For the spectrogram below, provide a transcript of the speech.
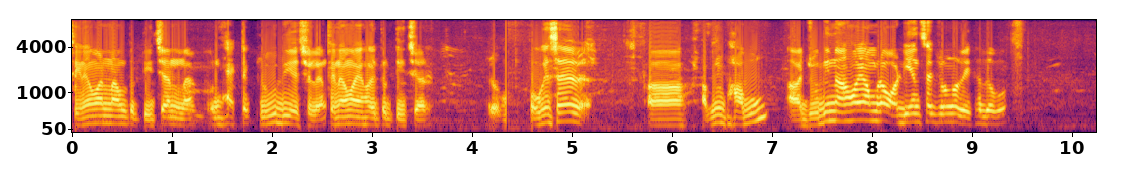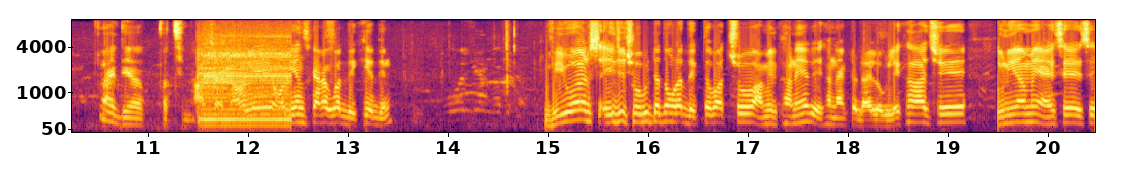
সিনেমার নাম তো টিচার না উনি একটা ক্লু দিয়েছিলেন সিনেমায় হয়তো টিচার ওকে স্যার আপনি ভাবুন আর যদি না হয় আমরা অডিয়েন্সের জন্য রেখে দেবো। আইডিয়া পাচ্ছি না। আচ্ছা তাহলে অডিয়েন্সকে আরেকবার দেখিয়ে দিন। ভিউয়ার্স এই যে ছবিটা তোমরা দেখতে পাচ্ছ আমির খানের এখানে একটা ডায়লগ লেখা আছে दुनिया में ऐसे ऐसे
